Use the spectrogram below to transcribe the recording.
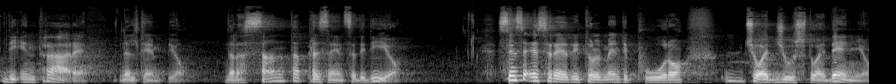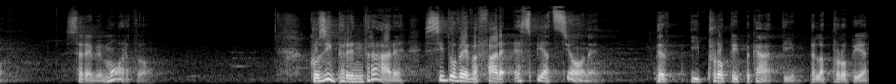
di entrare nel Tempio, nella santa presenza di Dio, senza essere ritualmente puro, cioè giusto e degno, sarebbe morto. Così per entrare si doveva fare espiazione per i propri peccati, per la propria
